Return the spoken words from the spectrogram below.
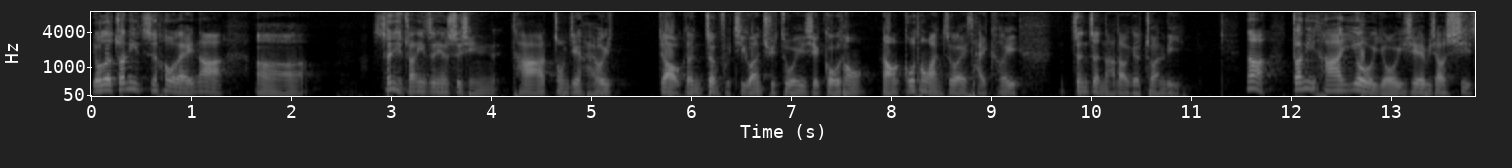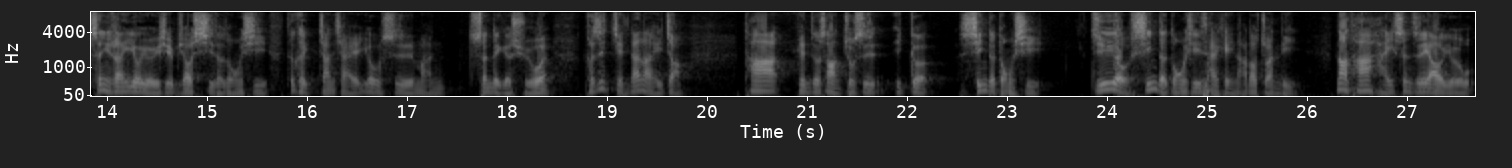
有了专利之后嘞，那呃申请专利这件事情，它中间还会要跟政府机关去做一些沟通，然后沟通完之后才可以。真正拿到一个专利，那专利它又有一些比较细，申请专利又有一些比较细的东西，这可以讲起来又是蛮深的一个学问。可是简单来讲，它原则上就是一个新的东西，只有新的东西才可以拿到专利。那它还甚至要有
